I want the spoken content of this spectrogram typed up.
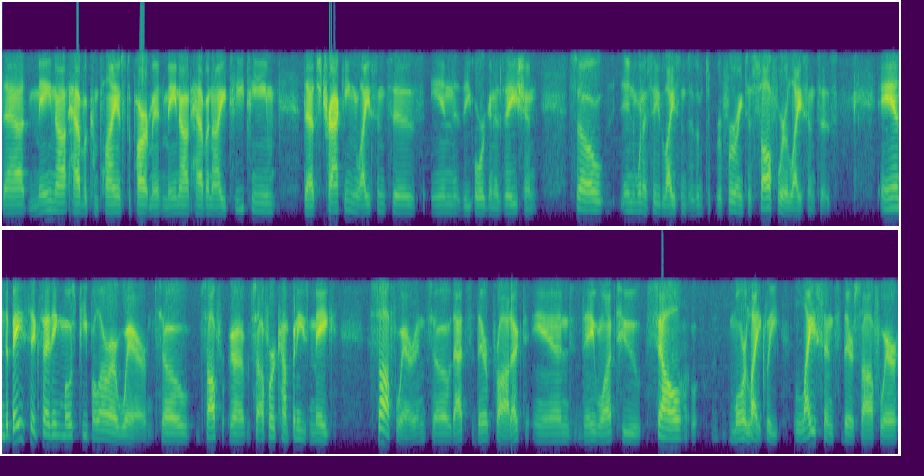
that may not have a compliance department, may not have an IT team that's tracking licenses in the organization. So, and when I say licenses, I'm referring to software licenses. And the basics, I think most people are aware. So, software uh, software companies make software, and so that's their product, and they want to sell, more likely, license their software,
